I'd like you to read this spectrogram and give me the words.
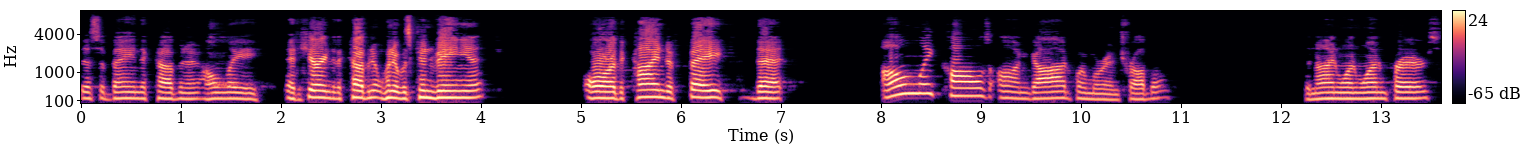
disobeying the covenant, only adhering to the covenant when it was convenient, or the kind of faith that only calls on God when we're in trouble. The 911 prayers.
